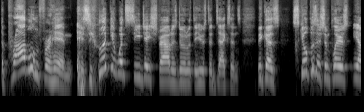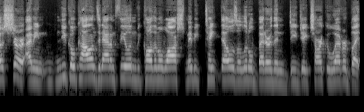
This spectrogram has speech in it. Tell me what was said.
The problem for him is you look at what CJ Stroud is doing with the Houston Texans because skill position players, you know, sure. I mean, Nico Collins and Adam Thielen, we call them a wash. Maybe Tank Dell's a little better than DJ Chark, or whoever, but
